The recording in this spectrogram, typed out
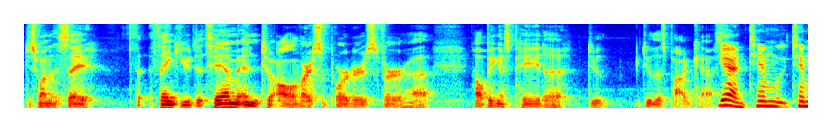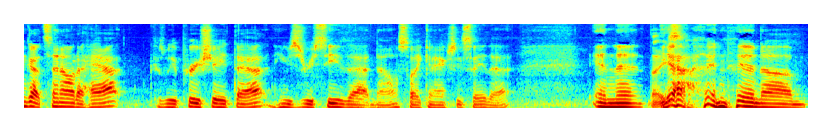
just wanted to say th- thank you to Tim and to all of our supporters for uh, helping us pay to do do this podcast. Yeah, and Tim Tim got sent out a hat because we appreciate that. and He's received that now, so I can actually say that. And then Nice. yeah, and then um,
